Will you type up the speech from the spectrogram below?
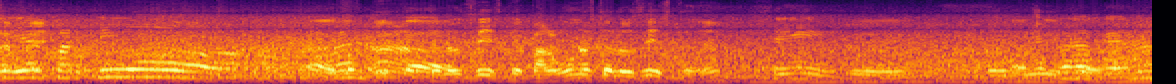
Hoy el partido... Ah, Bueno, Ah, te luciste, para algunos te luciste, ¿eh? sí, Sí, pues yo creo fue. que no.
